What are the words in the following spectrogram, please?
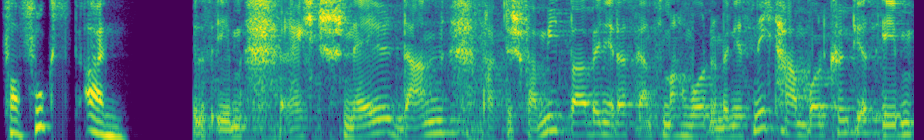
verfuchst an. Ist eben recht schnell dann praktisch vermietbar, wenn ihr das Ganze machen wollt. Und wenn ihr es nicht haben wollt, könnt ihr es eben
